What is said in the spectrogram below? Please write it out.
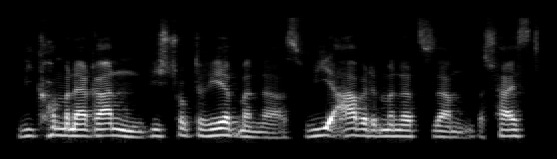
Wie kommt man da ran? Wie strukturiert man das? Wie arbeitet man da zusammen? Das heißt,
